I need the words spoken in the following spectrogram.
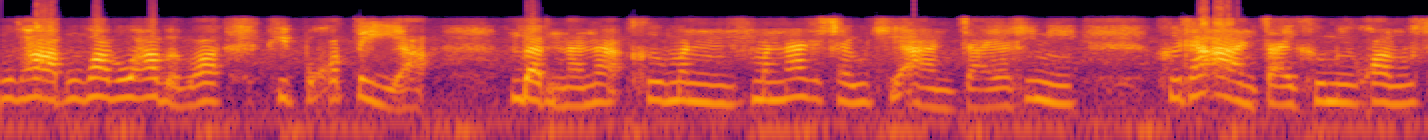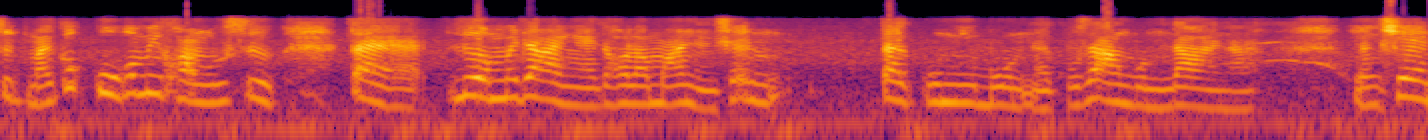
ผู้พาผู้พาผู้พาแบบว่าผิดปกติอะ แบบนั้นอะ คือมันมันน่าจะใช้วิธีอ่านใจอะที่นี้ คือถ้าอ่านใจคือมีความรู้สึกไหมก็กูก็มีความรู้สึก แต่เรื่องไม่ได้ไงทรมานอย่างเช่น แต่กูมีบุญนะกูสร้างบุญได้นะอย่างเช่น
